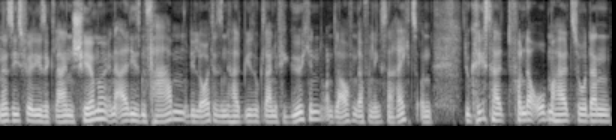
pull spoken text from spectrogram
Ne, siehst für diese kleinen Schirme in all diesen Farben und die Leute sind halt wie so kleine Figürchen und laufen da von links nach rechts und du kriegst halt von da oben halt so dann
